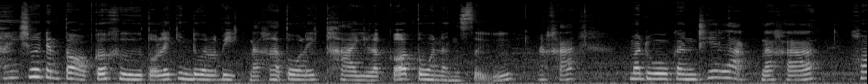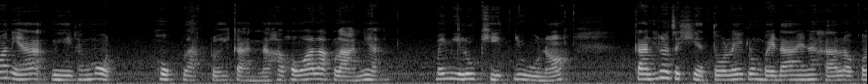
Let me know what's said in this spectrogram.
ให้ช่วยกันตอบก็คือตัวเลขอินโดอาราบิกนะคะ ตัวเลขไทยแล้วก็ตัวหนังสือนะคะ มาดูกันที่หลักนะคะ ข้อนี้มีทั้งหมด 6 หลักด้วยกันนะคะ เพราะว่าหลักล้านเนี่ยไม่มีลูกคิดอยู่เนาะ การที่เราจะเขียนตัวเลขลงไปได้นะคะ เราก็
